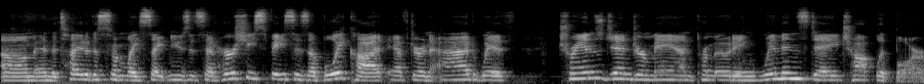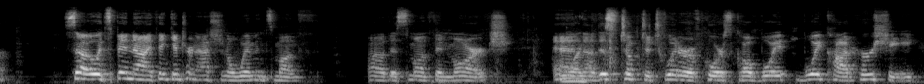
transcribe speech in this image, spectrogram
Um, and the title of this from LifeSite News it said Hershey's faces a boycott after an ad with transgender man promoting Women's Day chocolate bar. So it's been, uh, I think, International Women's Month uh, this month in March. And uh, this took to Twitter, of course, called Boy- Boycott Hershey.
